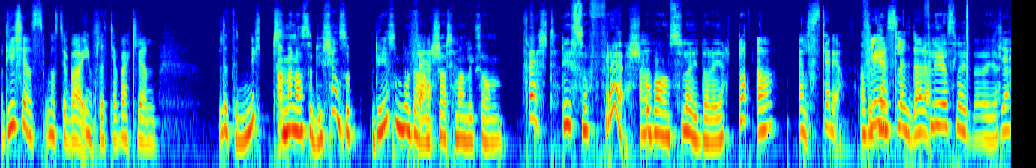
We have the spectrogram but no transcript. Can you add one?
Det känns, måste jag bara inflika, verkligen lite nytt. Ja men alltså det känns så, det är så modernt Fräscht. så att man liksom Fräscht. Det är så fräscht att vara en slöjdare i hjärtat. Ja, älskar det. Alltså, Fler det- slöjdare. Fler slöjdare i hjärtat.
